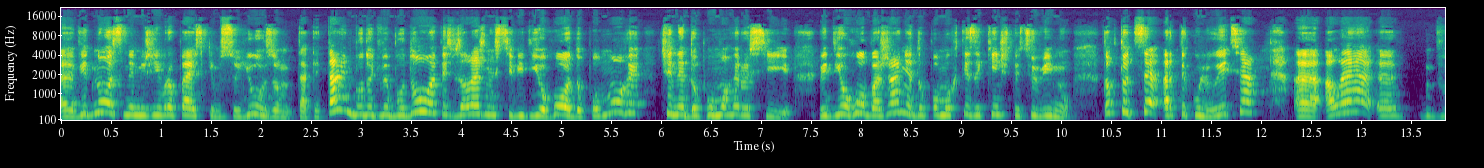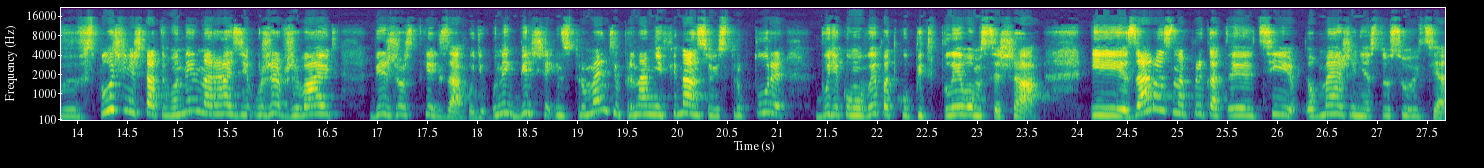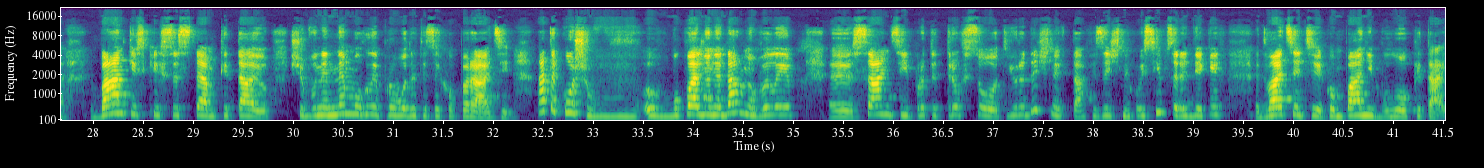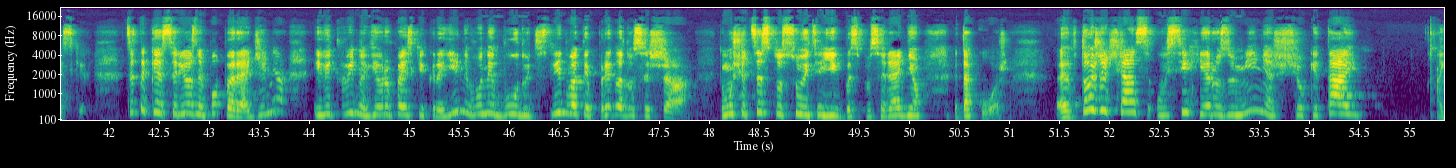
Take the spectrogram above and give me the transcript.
відносини між Європейським Союзом та Китаєм будуть вибудовуватись в залежності від його допомоги чи не допомоги Росії, від його бажання допомогти закінчити цю війну. Тобто це артикулюється, е, але е, Сполучені Штати вони наразі вже вживають більш жорстких заходів. У них більше інструментів, принаймні фінансові структури в будь-якому випадку під впливом США. І зараз, наприклад, е, ці обмеження стосуються банківських систем Китаю, щоб вони не могли проводити цих операцій. А також буквально недавно ввели е, санкції проти 300 юридичних та фізичних осіб, серед яких 20 компаній було китайських. Це таке серйозне попередження, і відповідно європейські країни вони будуть слідувати прикладу США, тому що це стосується їх безпосередньо також. Е, В той же час у всіх є розуміння, що Китай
